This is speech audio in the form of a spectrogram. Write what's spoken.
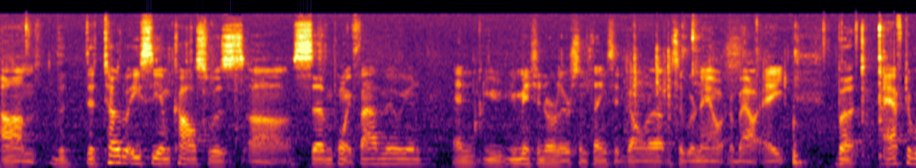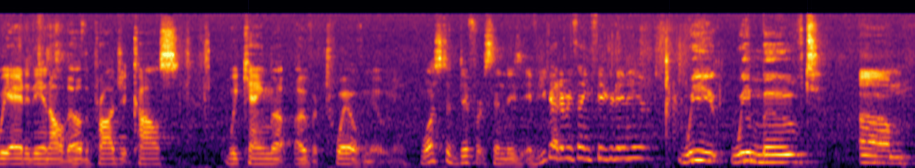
Um, the, the total ECM cost was, uh, seven point five million, and you, you mentioned earlier some things had gone up, so we're now at about eight. But after we added in all the other project costs, we came up over twelve million. What's the difference in these? Have you got everything figured in here? We, we moved, um,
